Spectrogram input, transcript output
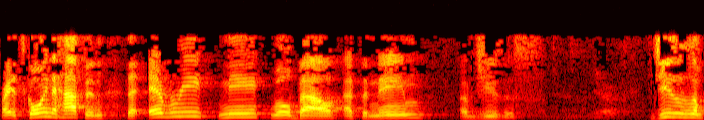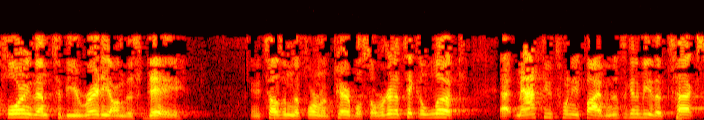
Right? It's going to happen that every knee will bow at the name of Jesus. Yeah. Jesus is imploring them to be ready on this day and he tells them the form a parable. So we're going to take a look at Matthew 25, and this is going to be the text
